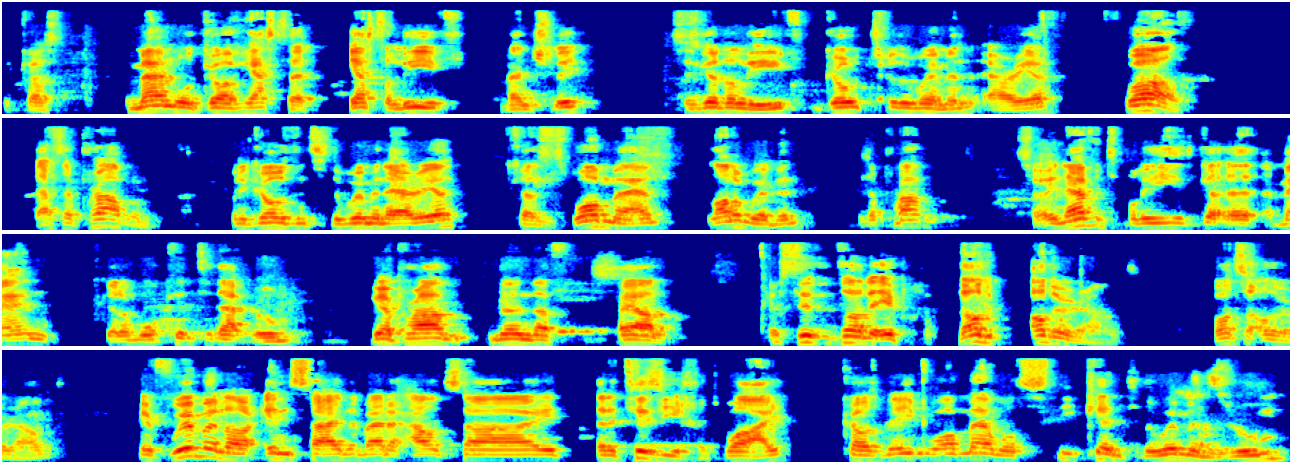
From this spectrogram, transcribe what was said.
because the man will go. He has to. He has to leave eventually. So he's going to leave, go to the women area. Well, that's a problem when he goes into the women area because it's one man, a lot of women. Is a problem. So inevitably, he's got a, a man going to walk into that room. Got a problem. The the other, around. What's the other way around? If women are inside, the men are outside, then it is yichud. Why? Because maybe one man will sneak into the women's room.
